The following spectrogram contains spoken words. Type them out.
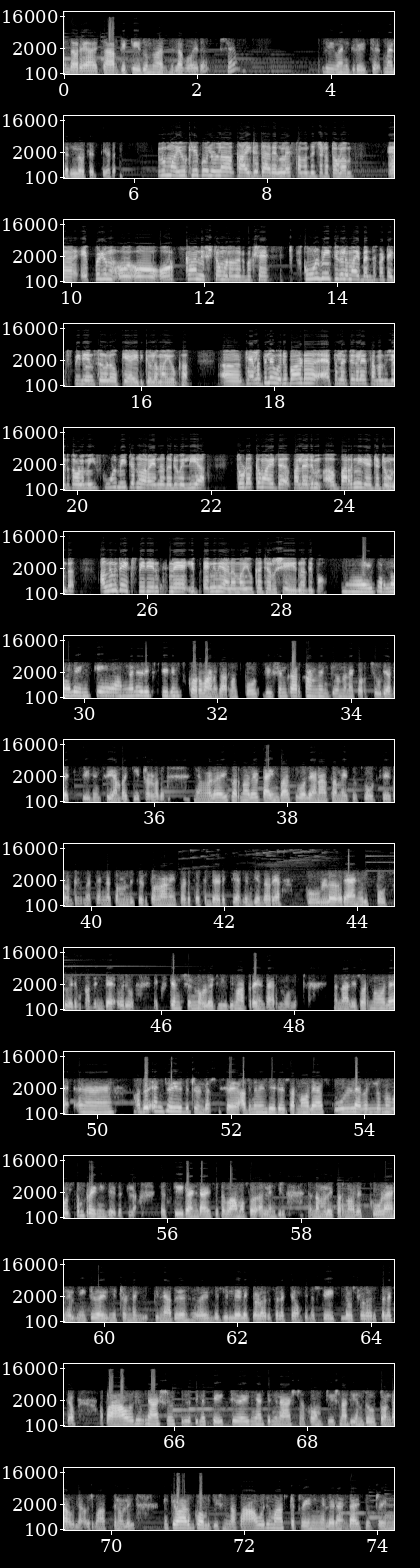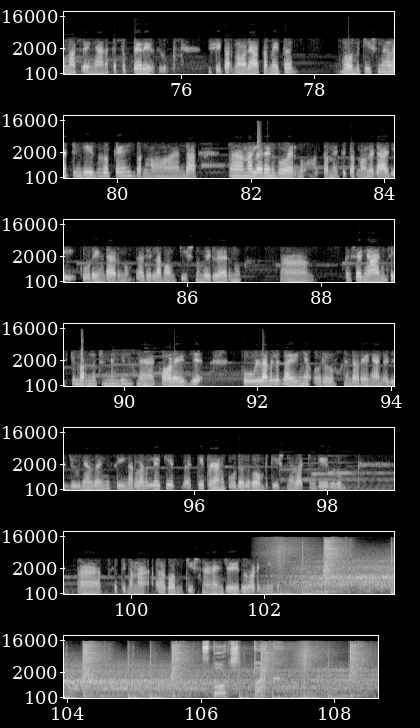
എന്താ പറയാ ടാർഗറ്റ് ചെയ്തൊന്നും ആയിരുന്നില്ല പോയത്. പക്ഷെ ദൈവം അനുഗ്രഹിച്ച് മെഡലിലോട്ട് എത്തിയത്. ഇപ്പൊ മയൂഖെ പോലുള്ള കായിക താരങ്ങളെ സംബന്ധിച്ചിടത്തോളം എപ്പോഴും ഓർക്കാൻ ഇഷ്ടമുള്ളത് ഒരു പക്ഷേ സ്കൂൾ മീറ്റുകളുമായി ബന്ധപ്പെട്ട എക്സ്പീരിയൻസുകളും ഒക്കെ ആയിരിക്കുമല്ലോ മയൂഖ. കേരളത്തിലെ ഒരുപാട് അത്ലറ്റുകളെ സംബന്ധിച്ചിടത്തോളം ഈ സ്കൂൾ മീറ്റ് എന്ന് പറയുന്നത് ഒരു വലിയ തുടക്കമായിട്ട് പലരും പറഞ്ഞു കേട്ടിട്ടുമുണ്ട്. അങ്ങനത്തെ എക്സ്പീരിയൻസിനെ എങ്ങനെയാണ് മയൂഖ ചെറിഷ് ചെയ്യുന്നത് ഇപ്പോ? ആഹ് ഈ പറഞ്ഞ പോലെ എനിക്ക് അങ്ങനെ ഒരു എക്സ്പീരിയൻസ് കുറവാണ്. കാരണം സ്പോർട്സ് ഡിവിഷൻകാർക്കാണ് എനിക്ക് തോന്നുന്നത് കുറച്ചുകൂടി അത് എക്സ്പീരിയൻസ് ചെയ്യാൻ പറ്റിയിട്ടുള്ളത്. ഞങ്ങൾ ഈ പറഞ്ഞ പോലെ ടൈം പാസ് പോലെയാണ് ആ സമയത്ത് സ്പോർട്സ് ചെയ്തുകൊണ്ടിരുന്നത് എന്നെ സംബന്ധിച്ചിടത്തോളം ഈ പഠിത്തത്തിന്റെ ഇടയ്ക്ക് അല്ലെങ്കിൽ എന്താ പറയാ സ്കൂളിൽ ഒരു ആനുവൽ സ്പോർട്സ് വരും. അതിന്റെ ഒരു എക്സ്റ്റൻഷൻ എന്നുള്ള രീതി മാത്രമേ ഉണ്ടായിരുന്നുള്ളൂ. എന്നാൽ ഈ പറഞ്ഞ പോലെ അത് എൻജോയ് ചെയ്തിട്ടുണ്ട്. പക്ഷെ അതിനു വേണ്ടി ഒരു പറഞ്ഞ പോലെ ആ സ്കൂൾ ലെവലിലൊന്നും ഒട്ടും ട്രെയിനിങ് ചെയ്തിട്ടില്ല. ജസ്റ്റ് ഈ രണ്ടാഴ്ചത്തെ വാമപ്പ് അല്ലെങ്കിൽ നമ്മൾ ഈ പറഞ്ഞ പോലെ സ്കൂൾ ആനുവൽ മീറ്റ് കഴിഞ്ഞിട്ടുണ്ടെങ്കിൽ പിന്നെ അത് കഴിഞ്ഞ് ഒരു സെലക്ട് ആവും. പിന്നെ സ്റ്റേറ്റിലോട്ടുള്ളവർ സെലക്ട് ആവും. അപ്പൊ ആ ഒരു നാഷണൽസിൽ പിന്നെ സ്റ്റേറ്റ് കഴിഞ്ഞാൽ പിന്നെ നാഷണൽ കോമ്പറ്റീഷൻ അധികം ദിവസം ഉണ്ടാവില്ല. ഒരു മാസത്തിനുള്ളിൽ മിക്കവാറും കോമ്പറ്റീഷൻ ഉണ്ടാവും. അപ്പൊ ആ ഒരു മാസത്തെ ട്രെയിനിങ് അല്ലെ രണ്ടാഴ്ച ട്രെയിനിങ് മാത്രമേ ഞാനൊക്കെ പ്രിപ്പയർ ചെയ്തിട്ടുള്ളൂ. പക്ഷേ പറഞ്ഞ പോലെ ആ സമയത്ത് കോമ്പറ്റീഷനുകൾ അറ്റൻഡ് ചെയ്തതൊക്കെ പറഞ്ഞ എന്താ നല്ലൊരു അനുഭവമായിരുന്നു. ആ സമയത്ത് പറഞ്ഞ പോലെ ഡാഡി കൂടെ ഉണ്ടായിരുന്നു. ഡാഡി എല്ലാ കോമ്പറ്റീഷനും വരുമായിരുന്നു പക്ഷെ ഞാൻ ശരിക്കും പറഞ്ഞിട്ടുണ്ടെങ്കിൽ കോളേജ് സ്കൂൾ ലെവൽ കഴിഞ്ഞ ഒരു എന്താ പറയാ ഒരു ജൂനിയർ കഴിഞ്ഞ് സീനിയർ ലെവലിലേക്ക് എത്തിയപ്പോഴാണ് കൂടുതൽ കോമ്പറ്റീഷനുകൾ അറ്റൻഡ് ചെയ്തതും. സത്യം പറഞ്ഞ കോമ്പറ്റീഷനുകൾ എൻജോയ് ചെയ്ത് തുടങ്ങിയത്. സ്പോർട്സ് ട്രാക്ക്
